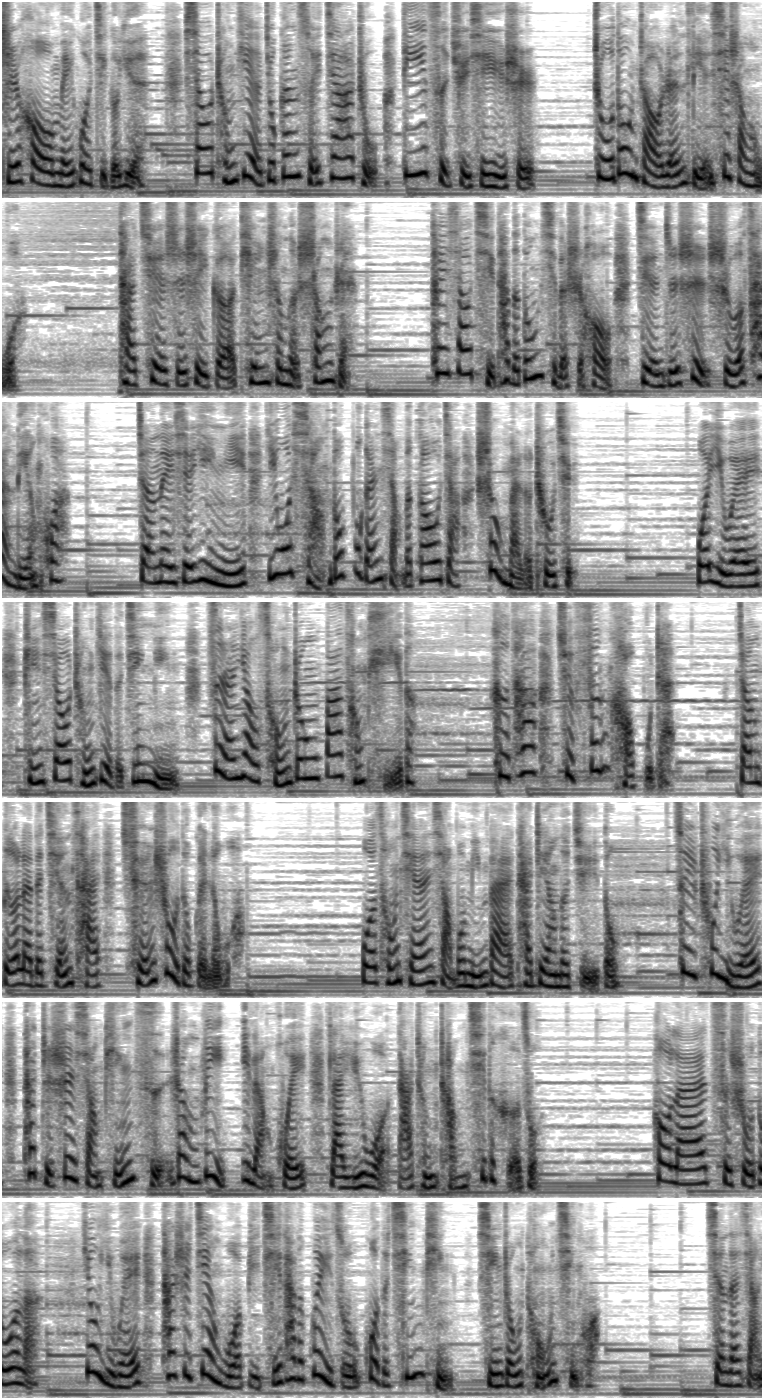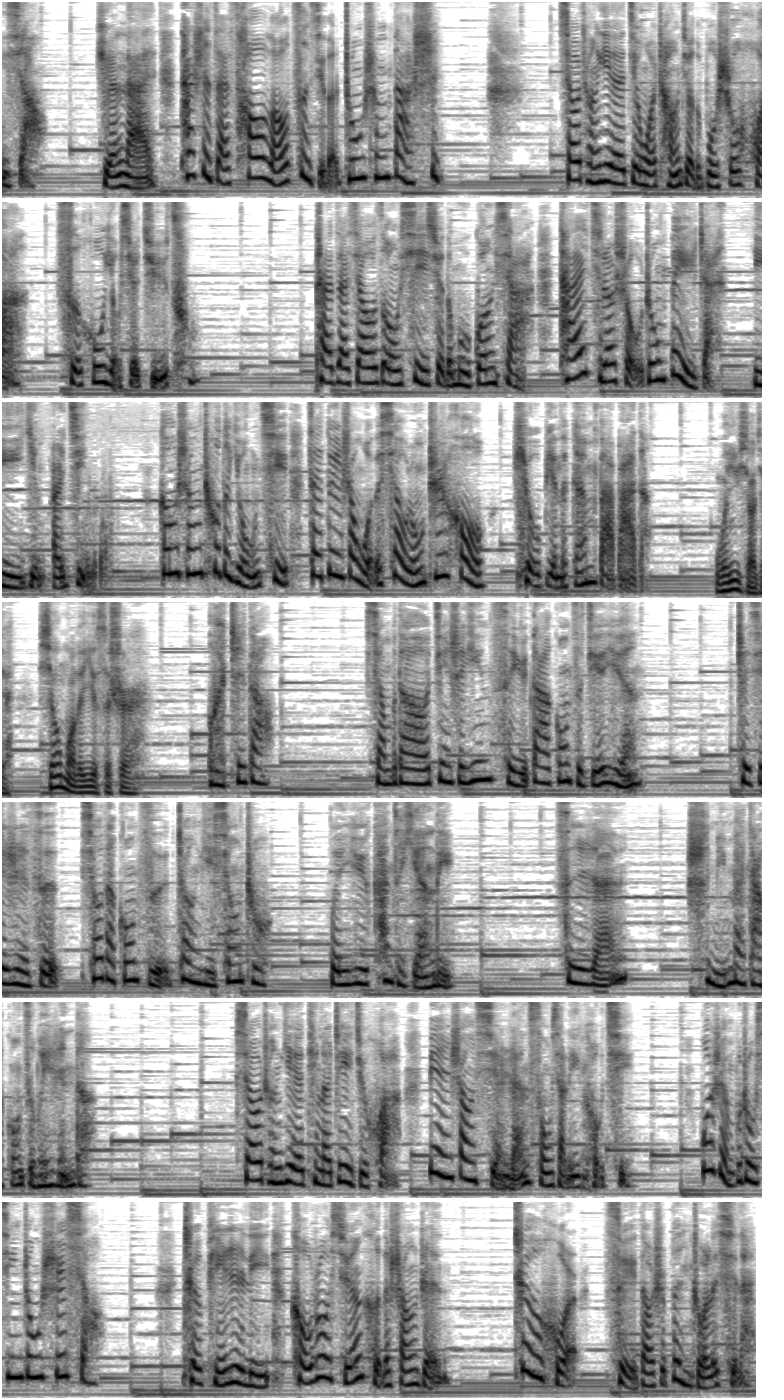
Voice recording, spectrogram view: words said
之后没过几个月。萧承业就跟随家主第一次去西域时，主动找人联系上了我。他确实是一个天生的商人，推销起他的东西的时候，简直是舌灿莲花，将那些印泥以我想都不敢想的高价售卖了出去。我以为凭萧承业的精明，自然要从中扒层皮的，可他却分毫不沾。将得来的钱财全数都给了我。我从前想不明白他这样的举动，最初以为他只是想凭此让利一两回来与我达成长期的合作。后来次数多了，又以为他是见我比其他的贵族过得清贫，心中同情我。现在想一想，原来他是在操劳自己的终生大事。萧承业见我长久的不说话，似乎有些局促。他在萧纵戏谑的目光下，抬起了手中背盏，一饮而尽。刚生出的勇气，在对上我的笑容之后，又变得干巴巴的。文玉小姐，萧某的意思是，我知道，想不到竟是因此与大公子结缘。这些日子，萧大公子仗义相助，文玉看在眼里。自然，是明白大公子为人的。萧承业听了这句话，面上显然松下了一口气。我忍不住心中失笑。这平日里口若悬河的商人，这会儿嘴倒是笨拙了起来。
